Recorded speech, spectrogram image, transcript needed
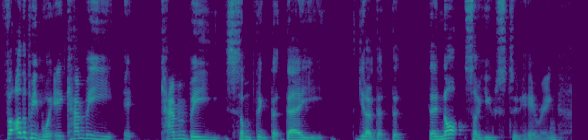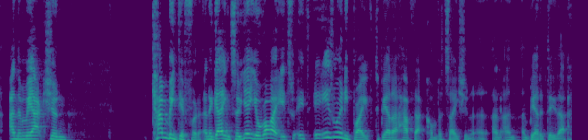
For other people, it can be it can be something that they, you know, that that they're not so used to hearing, and the reaction can be different. And again, so yeah, you're right. It's it, it is really brave to be able to have that conversation and, and, and be able to do that.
